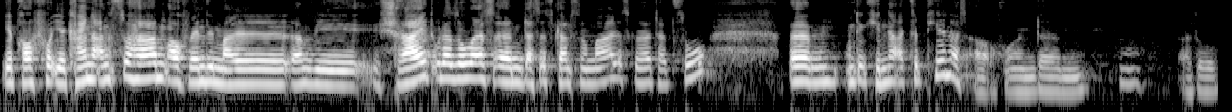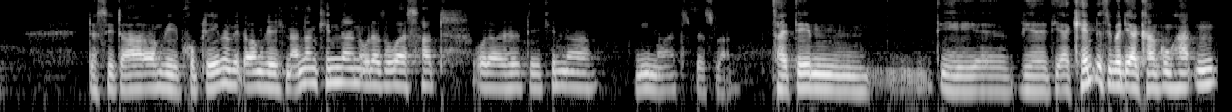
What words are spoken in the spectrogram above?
ihr braucht vor ihr keine Angst zu haben, auch wenn sie mal irgendwie schreit oder sowas. Ähm, das ist ganz normal, das gehört dazu. Und die Kinder akzeptieren das auch. Und also, dass sie da irgendwie Probleme mit irgendwelchen anderen Kindern oder sowas hat oder die Kinder niemals bislang. Seitdem die, wir die Erkenntnis über die Erkrankung hatten,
